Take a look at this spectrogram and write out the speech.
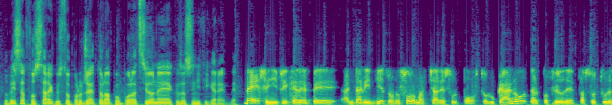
Dovesse affossare questo progetto la popolazione, cosa significherebbe? Beh, significherebbe andare indietro, non solo marciare sul posto. Lugano, dal profilo delle infrastrutture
